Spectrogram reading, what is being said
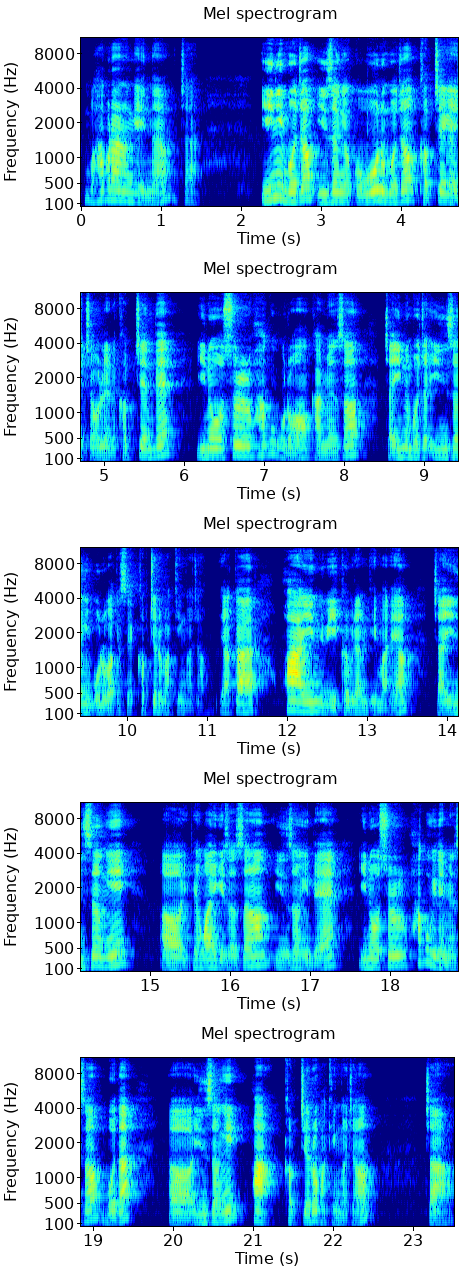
뭐 합을 하는 게 있나요? 자, 인이 뭐죠? 인성이었고 오는 뭐죠? 겁제가 있죠. 원래는 겁제인데 인옷을 화국으로 가면서 자, 인은 뭐죠? 인성이 뭘로 바뀌었어요? 겁제로 바뀐 거죠. 약간 화인 위겁이라는 게 이 말이에요. 자, 인성이 어, 병화에게 있어서 인성인데 인옷을 화국이 되면서 뭐다? 어, 인성이 화, 겁제로 바뀐 거죠. 자,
